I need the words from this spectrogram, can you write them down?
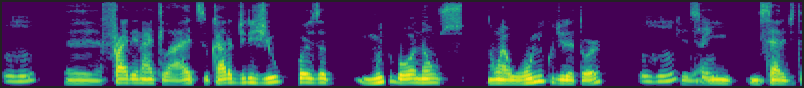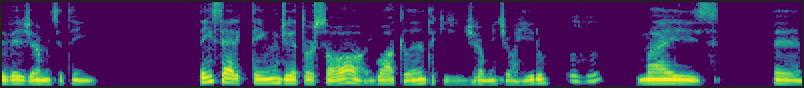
Uhum. é, Friday Night Lights. O cara dirigiu coisa muito boa, não, não é o único diretor, Uhum. porque Sim. aí em, série de TV geralmente você tem Tem série que tem um diretor só, igual Atlanta, que geralmente é o Hiro, Uhum. mas é,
